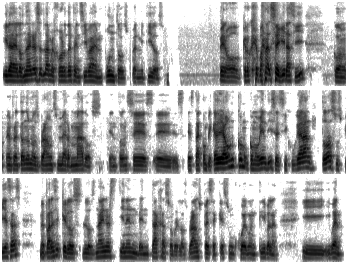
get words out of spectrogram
y la de los Niners es la mejor defensiva en puntos permitidos. Pero creo que van a seguir así enfrentando unos Browns mermados. Entonces está complicado. Y aún, como, como bien dices, si jugaran todas sus piezas, me parece que los, los Niners tienen ventaja sobre los Browns, pese a que es un juego en Cleveland. Y, bueno,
